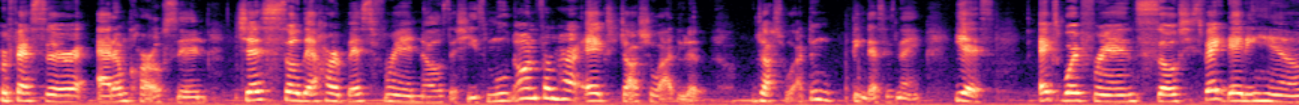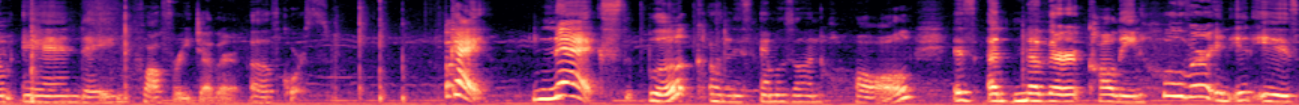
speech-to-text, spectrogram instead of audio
Professor Adam Carlsen just so that her best friend knows that she's moved on from her ex Joshua. I do that. Joshua, I don't think that's his name. Yes, ex-boyfriend. So she's fake dating him and they fall for each other, of course. Okay, next book on this Amazon haul is another Colleen Hoover and it is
